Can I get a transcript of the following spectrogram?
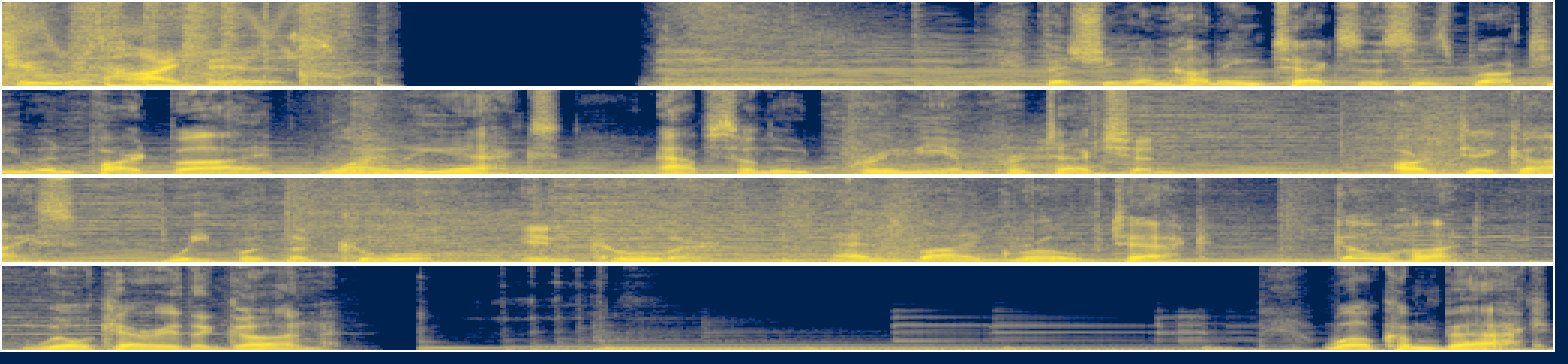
Choose HiViz. Fishing and Hunting Texas is brought to you in part by Wiley X, absolute premium protection. Arctic Ice, we put the cool in cooler. And by GrovTec, go hunt, we'll carry the gun. Welcome back.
